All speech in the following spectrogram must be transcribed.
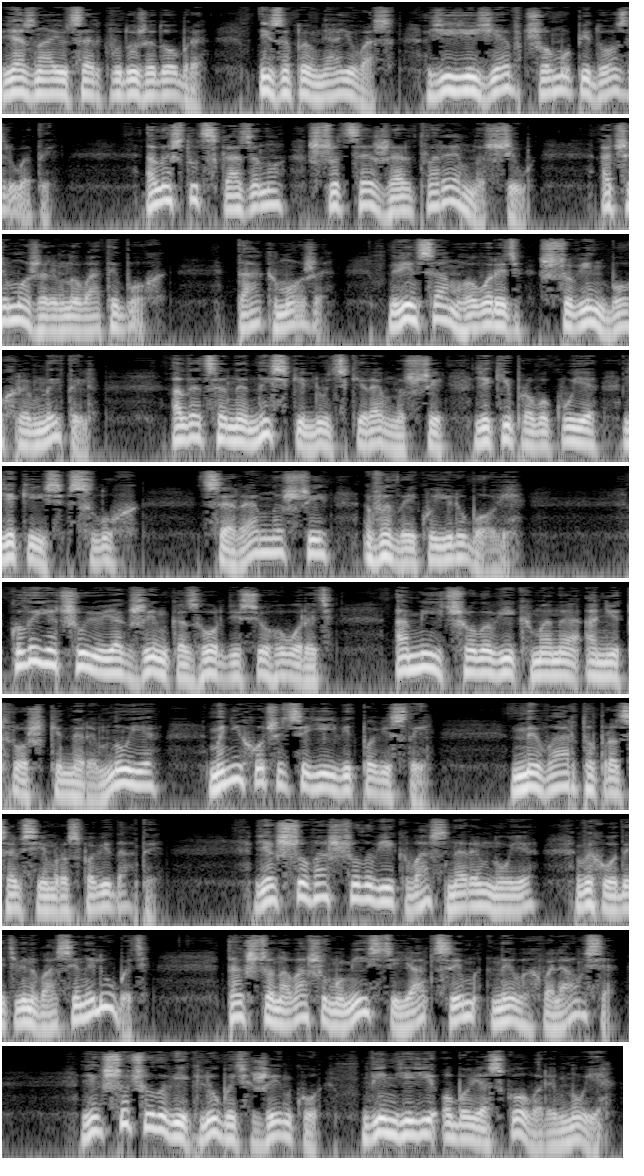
Я знаю церкву дуже добре і запевняю вас, її є в чому підозрювати. Але ж тут сказано, що це жертва ревнощів. А чи може ревнувати Бог? Так може. Він сам говорить, що він Бог ревнитель, але це не низькі людські ревнощі, які провокує якийсь слух, це ревнощі великої любові. Коли я чую, як жінка з гордістю говорить, а мій чоловік мене ані трошки не ревнує, мені хочеться їй відповісти. Не варто про це всім розповідати. Якщо ваш чоловік вас не ревнує, виходить, він вас і не любить. Так що на вашому місці я б цим не вихвалявся. Якщо чоловік любить жінку, він її обов'язково ревнує.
